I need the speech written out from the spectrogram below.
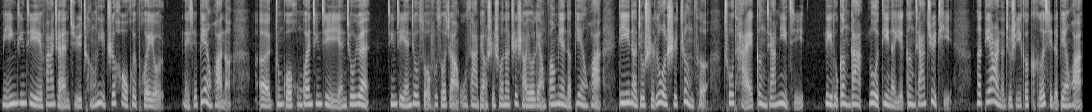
民营经济发展局成立之后，会不会有哪些变化呢？呃，中国宏观经济研究院经济研究所副所长吴萨表示说呢，至少有两方面的变化。第一呢，就是落实政策出台更加密集，力度更大，落地呢也更加具体。那第二呢，就是一个可喜的变化，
